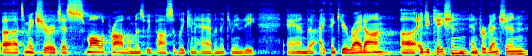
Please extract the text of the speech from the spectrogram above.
uh, to make sure it's as small a problem as we possibly can have in the community. And uh, I think you're right on. Uh, education and prevention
